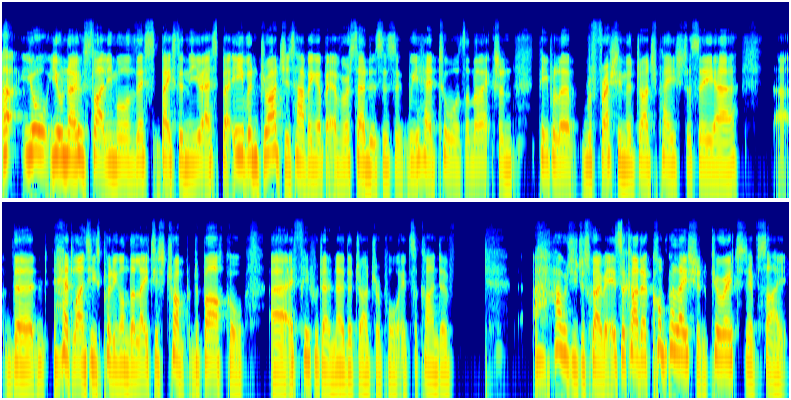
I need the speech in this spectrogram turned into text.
uh, you'll you'll know slightly more of this based in the US, but even Drudge is having a bit of a resurgence as we head towards an election. People are refreshing the Drudge page to see uh, uh, the headlines he's putting on the latest Trump debacle. Uh, if people don't know the Drudge Report, it's a kind of uh, how would you describe it? It's a kind of compilation, curative site.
